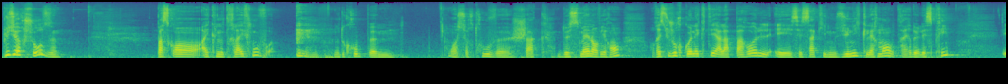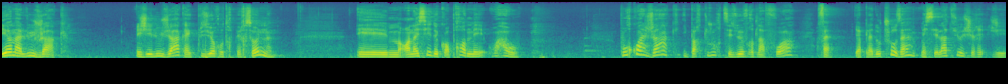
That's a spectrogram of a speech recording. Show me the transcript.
plusieurs choses parce qu'avec notre Life Move, notre groupe euh, on se retrouve euh, chaque deux semaines environ. On reste toujours connecté à la parole et c'est ça qui nous unit clairement au travers de l'esprit. Et on a lu Jacques. Et j'ai lu Jacques avec plusieurs autres personnes. Et euh, on a essayé de comprendre, mais waouh Pourquoi Jacques, il part toujours de ses œuvres de la foi? Enfin, il y a plein d'autres choses, hein, mais c'est là-dessus que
